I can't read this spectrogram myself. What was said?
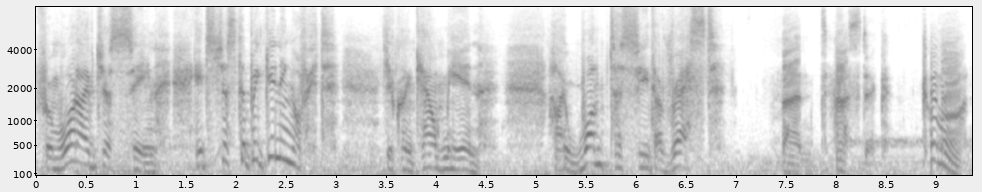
from what I've just seen, it's just the beginning of it. You can count me in. I want to see the rest. Fantastic. Come on.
